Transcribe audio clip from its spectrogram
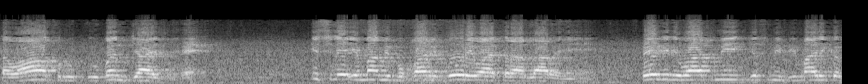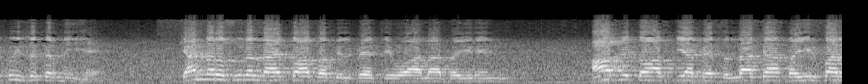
طواف رکوبن جائز ہے۔ اس لیے امام بخاری دو روایت لا رہے ہیں۔ پہلی روایت میں جس میں بیماری کا کوئی ذکر نہیں ہے کیا نہ رسول اللہ طواف بالبیت والا بہرن آپ نے طواف کیا بیت اللہ کا بہیر پر۔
